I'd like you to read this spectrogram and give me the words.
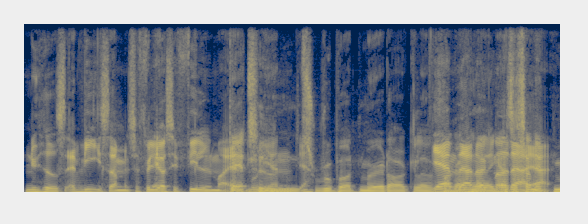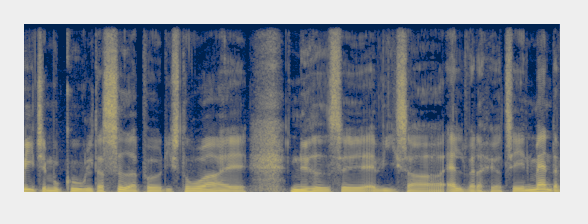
nyhedsaviser, men selvfølgelig ja. også i film og alt muligt andet. Ja. Rupert Murdoch, eller ja, der er nok noget altså der, sådan ja. et mediemogul, der sidder på de store øh, nyhedsaviser og alt, hvad der hører til. En mand, der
